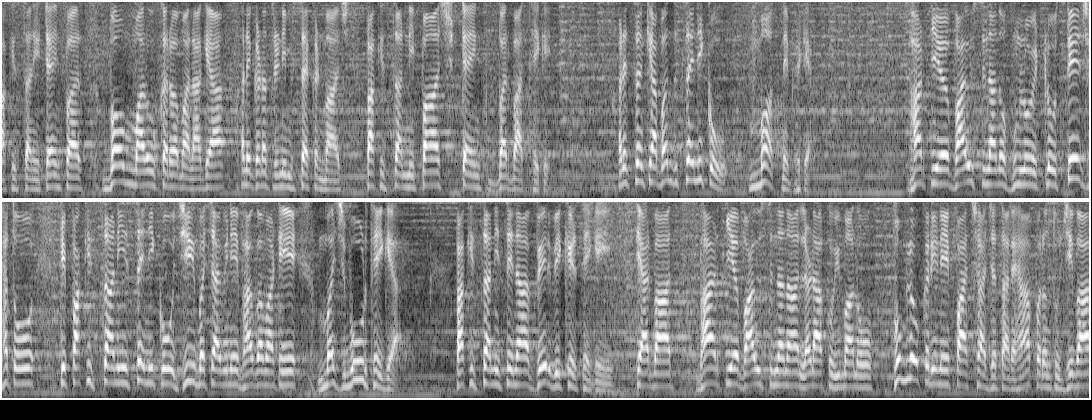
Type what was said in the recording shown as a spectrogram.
પાકિસ્તાની ટેન્ક પર બોમ્બ મારો કરવામાં લાગ્યા અને ગણતરીની સેકન્ડમાં જ પાકિસ્તાનની પાંચ ટેન્ક બરબાદ થઈ ગઈ. અને સંખ્યાબંધ સૈનિકો મોતને ભેટ્યા. ભારતીય વાયુસેનાનો હુમલો એટલો તેજ હતો કે પાકિસ્તાની સૈનિકો જીવ બચાવીને ભાગવા માટે મજબૂર થઈ ગયા. પાકિસ્તાની સેના વેરવિખેર થઈ ગઈ. ત્યારબાદ ભારતીય વાયુસેનાના લડાકુ વિમાનો હુમલો કરીને પાછા જતા રહ્યા, પરંતુ જેવા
